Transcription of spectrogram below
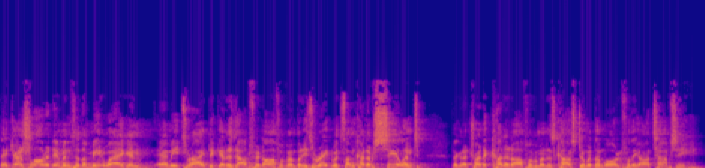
They just loaded him into the meat wagon. Emmy tried to get his outfit off of him, but he's rigged with some kind of sealant. They're to try to cut it off of him in his costume at the morgue for the autopsy.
